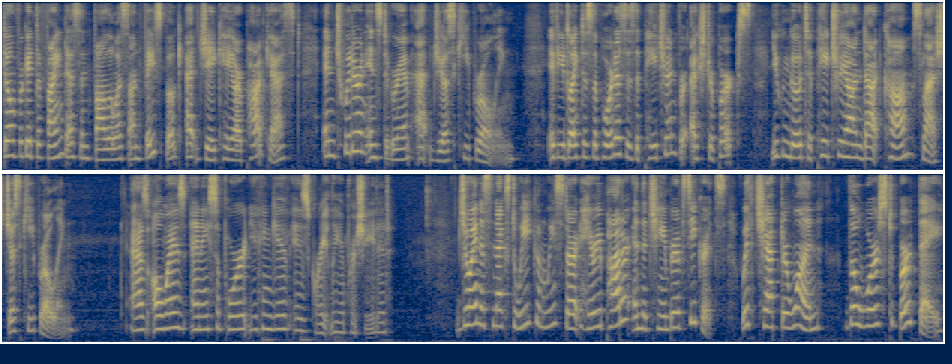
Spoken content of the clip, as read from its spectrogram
Don't forget to find us and follow us on Facebook at JKR Podcast and Twitter and Instagram at Just Keep Rolling. If you'd like to support us as a patron for extra perks, you can go to patreon.com slash just keep rolling. As always, any support you can give is greatly appreciated. Join us next week when we start Harry Potter and the Chamber of Secrets with Chapter 1, The Worst Birthday,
